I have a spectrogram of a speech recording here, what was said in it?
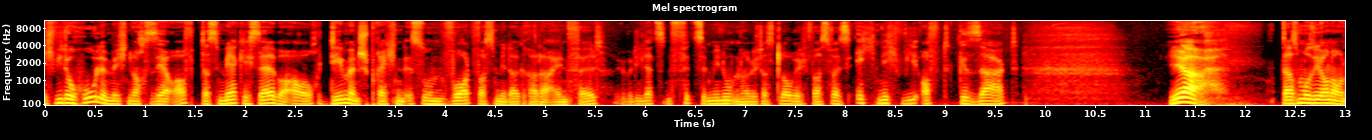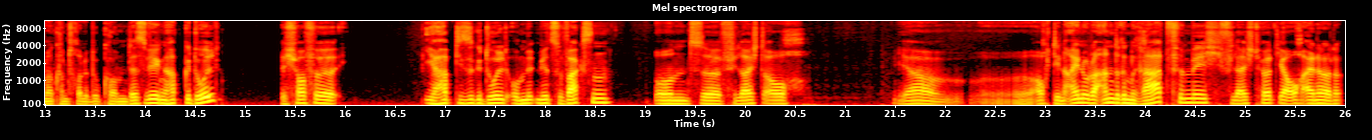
ich wiederhole mich noch sehr oft, das merke ich selber auch. Dementsprechend ist so ein Wort, was mir da gerade einfällt. Über die letzten 14 Minuten habe ich das, glaube ich, was weiß ich nicht, wie oft gesagt. Ja, das muss ich auch noch unter Kontrolle bekommen. Deswegen habt Geduld. Ich hoffe, ihr habt diese Geduld, um mit mir zu wachsen und äh, vielleicht auch ja, äh, auch den ein oder anderen Rat für mich. Vielleicht hört ja auch einer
